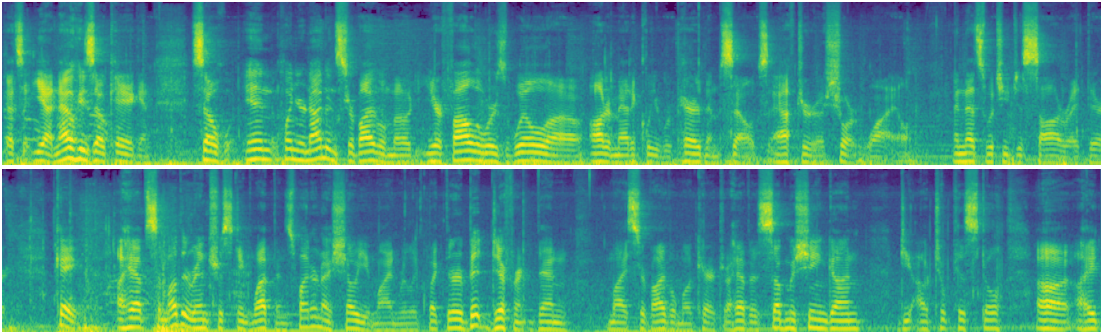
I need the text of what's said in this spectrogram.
that's it. Yeah, now he's okay again. So in when you're not in survival mode, your followers will uh, automatically repair themselves after a short while. And that's what you just saw right there. Okay, I have some other interesting weapons. Why don't I show you mine really quick? They're a bit different than my survival mode character. I have a submachine gun, the auto pistol. Uh, I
